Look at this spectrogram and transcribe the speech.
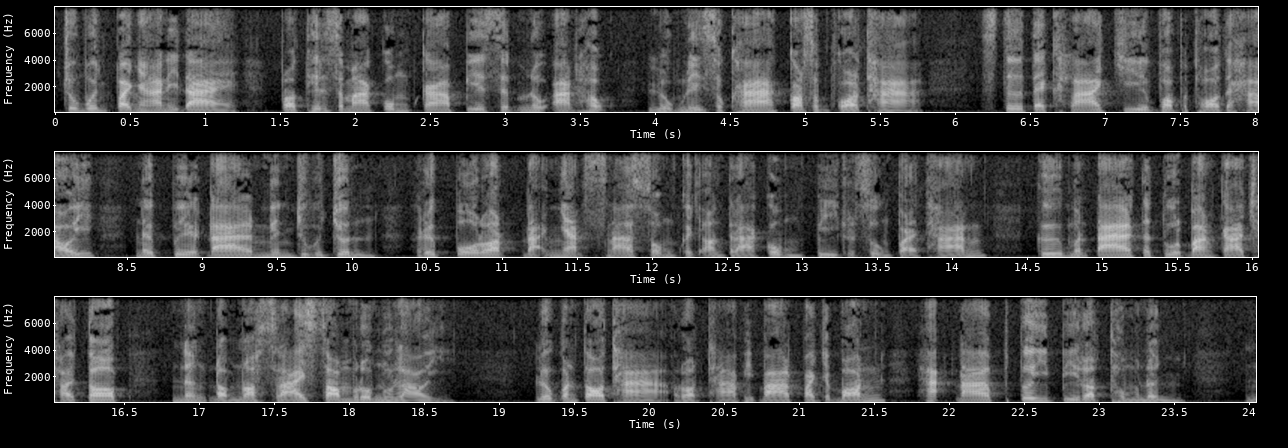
ជុំវិញបញ្ហានេះដែរប្រធានសមាគមការពារសិទ្ធិមនុស្សអាត6លោកនីសុខាក៏សម្គាល់ថាស្ទើរតែคล้ายជាវប្បធម៌ទៅហើយ នៅពេលដែលមានយុវជន ឬពលរដ្ឋដាក់ញត្តិស្នើសុំកិច្ចអន្តរាគមន៍ពីក្រសួងបរិស្ថាន គឺមិនដែលទទួលបានការឆ្លើយតប និងដំណោះស្រាយសមរម្យនោះឡើយលោកបន្តថារដ្ឋាភិបាលបច្ចុប្បន្នហាក់ដើរផ្ទុយពីរដ្ឋធម្មនុញ្ញ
